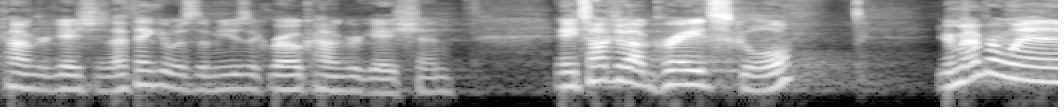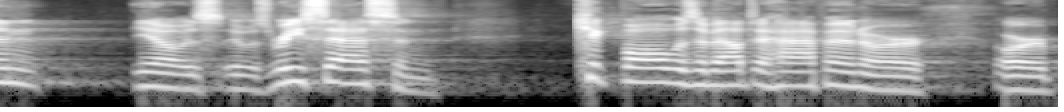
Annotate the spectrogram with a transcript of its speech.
congregations. I think it was the Music Row congregation. And he talked about grade school. You remember when, you know, it was, it was recess and kickball was about to happen or, or,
